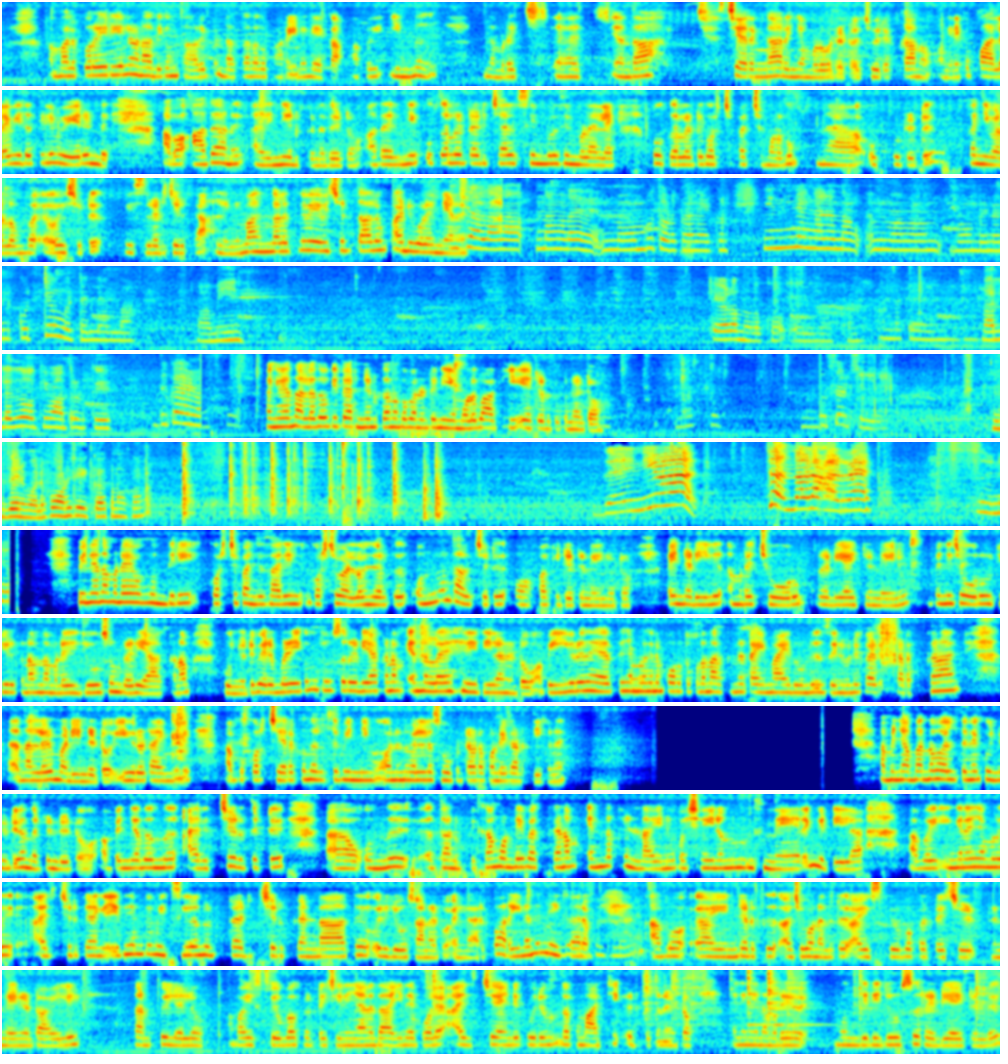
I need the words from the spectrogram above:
മലപ്പുറം ഏരിയയിലാണ് അധികം താളിപ്പ് ഉണ്ടാക്കുക എന്നൊക്കെ പറയുന്നത് കേൾക്കാം അപ്പോൾ ഇന്ന് നമ്മുടെ എന്താ ചിരങ്ങ അറിഞ്ഞ് നമ്മളോട് കേട്ടോ ചുരക്കാന്നോ അങ്ങനെയൊക്കെ പല വിധത്തിൽ വേരുണ്ട്. അപ്പോൾ അതാണ് അരിഞ്ഞെടുക്കുന്നത് കേട്ടോ. അത് അരിഞ്ഞ് കുക്കറിലിട്ട് അടിച്ചാൽ സിമ്പിൾ സിമ്പിൾ അല്ലേ? കുക്കറിലിട്ട് കുറച്ച് പച്ചമുളകും ഉപ്പിട്ടിട്ട് കഞ്ഞിവെള്ളം ഒഴിച്ചിട്ട് വിസിലടിച്ചെടുക്കുക അല്ലെങ്കിൽ മംഗളത്തിൽ വേവിച്ചെടുത്താലും അടിപൊളി തന്നെയാണ് ഞങ്ങൾ നോമ്പ് തുറക്കാനായിരിക്കും ഇനി ഞങ്ങൾ നോമ്പിന് കുറ്റവും കിട്ടില്ലല്ലോ ആമീൻ കേളന്നതൊക്കെ ഒഴിവാക്കണം നല്ലത് നോക്കി മാത്രം എടുക്ക് അങ്ങനെ നല്ലത് നോക്കി തെരഞ്ഞെടുക്കാന്നൊക്കെ പറഞ്ഞിട്ട് നിയമോൾ ബാക്കി ഏറ്റെടുത്തിക്കണം കേട്ടോ ഇതിന് മോനെ ഫോൺ ഷെയ്ക്കാക്കണൊക്കെ പിന്നെ നമ്മുടെ മുന്തിരി കുറച്ച് പഞ്ചസാരയും കുറച്ച് വെള്ളവും ചേർത്ത് ഒന്നും തളിച്ചിട്ട് ഓഫാക്കിയിട്ടിട്ടുണ്ടായിരുന്നു കേട്ടോ. അതിന്റെ അടിയിൽ നമ്മുടെ ചോറും റെഡി ആയിട്ടുണ്ടായിരുന്നു. പിന്നെ ചോറ് ഊറ്റിയെടുക്കണം നമ്മുടെ ജ്യൂസും റെഡി ആക്കണം. കുഞ്ഞുട്ടി വരുമ്പോഴേക്കും ജ്യൂസ് റെഡി ആക്കണം എന്നുള്ള രീതിയിലാണ് കേട്ടോ. അപ്പോൾ ഈ ഒരു നേരത്തെ നമ്മളിങ്ങനെ പുറത്തു കൂടെ നടക്കുന്ന ടൈം ആയതുകൊണ്ട് സെനുവിന് കിടക്കാൻ നല്ലൊരു മടിയുണ്ട് കേട്ടോ ഈ ഒരു ടൈമിൽ അപ്പോൾ കുറച്ച് നേരമൊക്കെ നിർത്തി പിന്നെയും ഓനൊന്ന് വല്ല സൂപ്പിട്ട് അവിടെ കൊണ്ടുപോയി കടത്തിക്കണേ അപ്പം ഞാൻ പറഞ്ഞ പോലെ തന്നെ കുഞ്ഞുട്ടി വന്നിട്ടുണ്ട് കേട്ടോ അപ്പം ഞാൻ അതൊന്ന് അരച്ചെടുത്തിട്ട് ഒന്ന് തണുപ്പിക്കാൻ കൊണ്ടുപോയി വെക്കണം എന്നൊക്കെ ഉണ്ടായിരുന്നു പക്ഷേ അതിനൊന്നും നേരം കിട്ടിയില്ല. അപ്പോൾ ഇങ്ങനെ നമ്മൾ അരിച്ചെടുക്കുകയാണെങ്കിൽ ഇത് നമുക്ക് മിക്സിയിലൊന്നും ഇട്ട് അടിച്ചെടുക്കേണ്ടാത്ത ഒരു ജ്യൂസാണ് കേട്ടോ എല്ലാവർക്കും അറിയുന്നത് നെയ്ക്കാരം അപ്പോൾ അതിന്റെ അടുക്ക് അജു കൊണ്ടുവന്നിട്ട് ഐസ് ക്യൂബൊക്കെ ഇട്ട് വെച്ചിട്ടുണ്ടായിരുന്നു കേട്ടോ അതിൽ തണുപ്പില്ലല്ലോ. അപ്പോൾ ഐസ് ക്യൂബൊക്കെ ഇട്ട് വെച്ചിട്ട് ഞാനിതാ ഇതേപോലെ അരിച്ച് അതിന്റെ കുരും ഇതൊക്കെ മാറ്റി എടുത്തിക്കണം കേട്ടോ അങ്ങനെ നമ്മുടെ മുന്തിരി ജ്യൂസ് റെഡി ആയിട്ടുണ്ട്.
